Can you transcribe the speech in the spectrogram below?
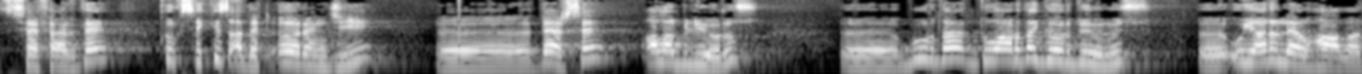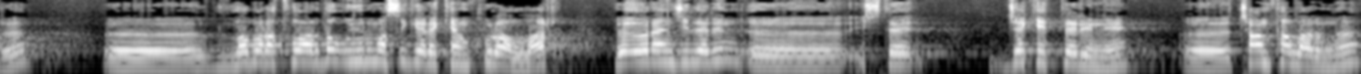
seferde 48 adet öğrenciyi e, derse alabiliyoruz. E, Burada duvarda gördüğünüz e, uyarı levhaları, e, laboratuvarda uyulması gereken kurallar ve öğrencilerin e, işte ceketlerini, e, çantalarını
